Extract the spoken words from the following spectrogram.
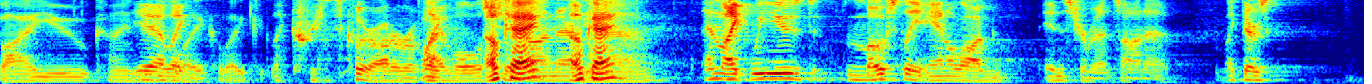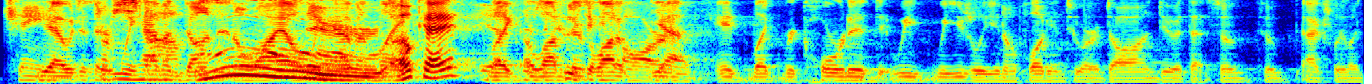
bayou kind yeah, of like- like like like Creedence Clearwater Like, revival. okay, on there. okay. yeah. and like we used mostly analog instruments on it. Like there's chains. Yeah, which is something we haven't stomps. done in a while. We like okay. Yeah, like a lot of there's a lot guitar. of yeah it like recorded we we usually you know plug into our DAW and do it that so to actually like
